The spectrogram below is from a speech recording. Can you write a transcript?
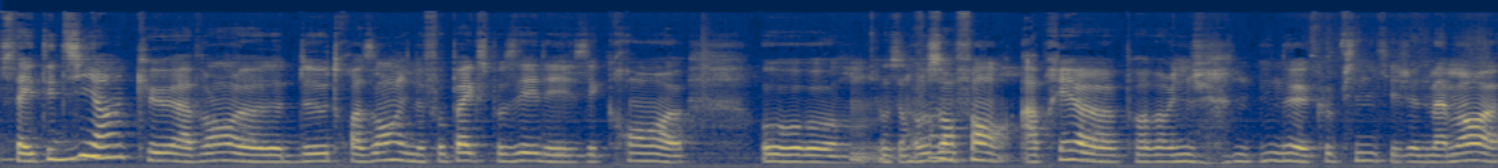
ça a été dit hein, qu'avant 2-3 euh, ans, il ne faut pas exposer les écrans euh, aux, enfants. Après, euh, pour avoir une, une, copine qui est jeune maman,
